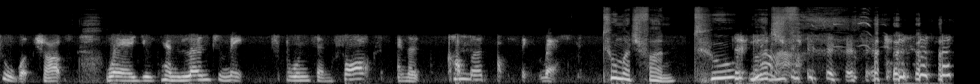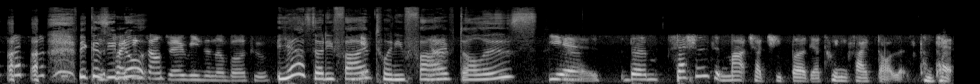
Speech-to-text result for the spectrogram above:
two workshops where you can learn to make spoons and forks and a copper mm. chopstick rest. Too much fun. Too much fun. because The you know, sounds very reasonable too. yeah, 35 $25. Yes, the sessions in March are cheaper. They're twenty five dollars compared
